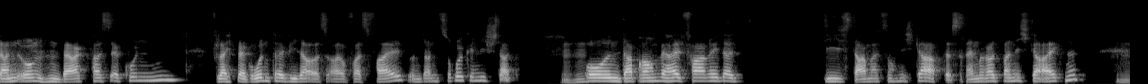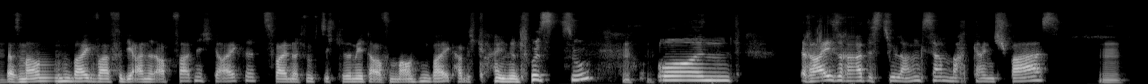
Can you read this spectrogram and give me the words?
dann irgendeinen Bergpass erkunden, vielleicht bergunter wieder aus, auf Asphalt und dann zurück in die Stadt. Mhm. Und da brauchen wir halt Fahrräder, die es damals noch nicht gab. Das Rennrad war nicht geeignet. Mhm. Das Mountainbike war für die An- und Abfahrt nicht geeignet. 250 Kilometer auf dem Mountainbike habe ich keine Lust zu. und Reiserad ist zu langsam, macht keinen Spaß. Mhm.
